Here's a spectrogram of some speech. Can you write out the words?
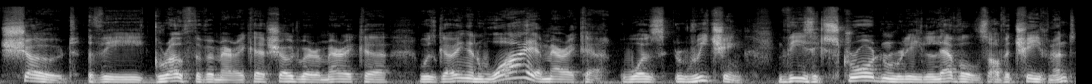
showed the growth of America, showed where America was going, and why America was reaching these extraordinary levels of achievement.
